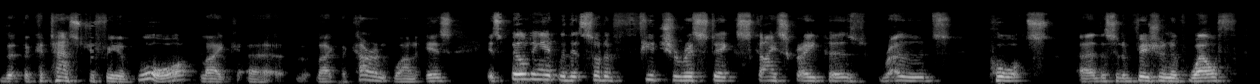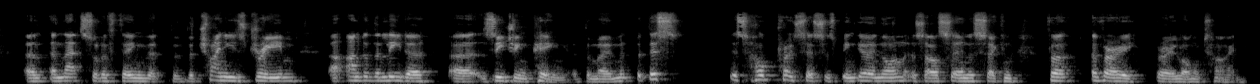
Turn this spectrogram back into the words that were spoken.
the, the catastrophe of war, like, uh, like the current one is. It's building it with its sort of futuristic skyscrapers, roads, ports, uh, the sort of vision of wealth, and, and that sort of thing that the, the Chinese dream uh, under the leader uh, Xi Jinping at the moment. But this, this whole process has been going on, as I'll say in a second, for a very, very long time.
